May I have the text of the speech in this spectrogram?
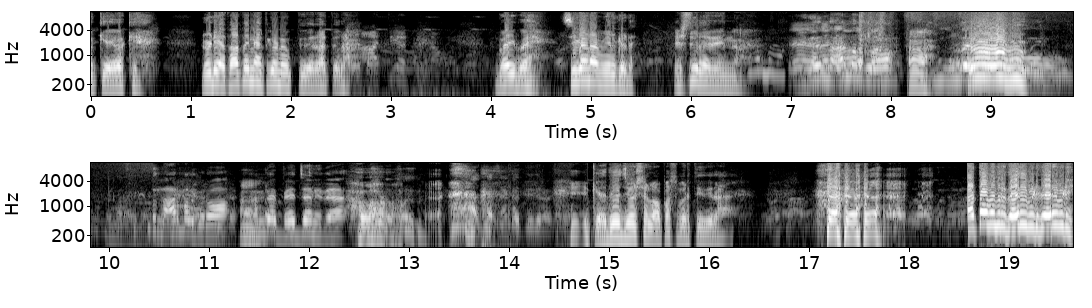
Okay okay. ನೋಡಿ ಆ ತಾತನೇ ಹತ್ಕೊಂಡು ಹೋಗ್ತಿದ್ದಾರೆ ಆ ಥರ. Bye bye. ಸಿಗೋಣ ಮೇಲ್ಗಡೆ. ಎಷ್ಟು ದೂರ ಇದೆ ಇನ್ನು? ಹಾಂ. ಅದೇ ಜೋಶಲ್ಲಿ ವಾಪಸ್ ಬರ್ತಿದ್ದೀರಾ? ತಾತ ಬಂದ್ರೆ ದಾರಿ ಬಿಡಿ ದಾರಿ ಬಿಡಿ.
